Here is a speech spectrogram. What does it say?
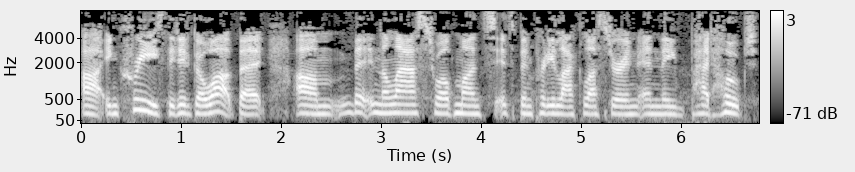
uh, increase. They did go up, but um, but in the last 12 months, it's been pretty lackluster, and, and they had hoped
